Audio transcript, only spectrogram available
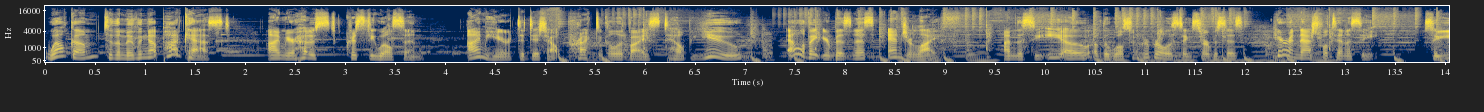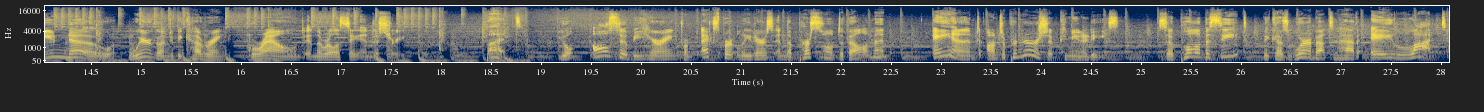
Welcome to the Moving Up Podcast. I'm your host, Christy Wilson. I'm here to dish out practical advice to help you elevate your business and your life. I'm the CEO of the Wilson Group Real Estate Services here in Nashville, Tennessee. So you know we're going to be covering ground in the real estate industry. But you'll also be hearing from expert leaders in the personal development and entrepreneurship communities. So pull up a seat because we're about to have a lot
